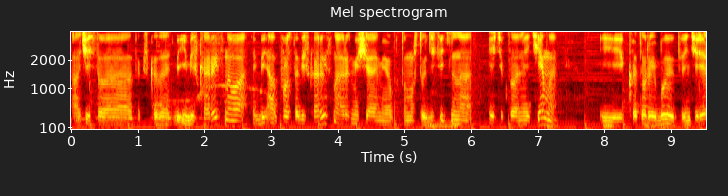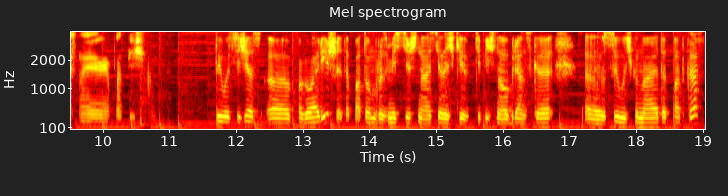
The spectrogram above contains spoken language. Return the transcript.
а, чисто, так сказать, и бескорыстного, а просто бескорыстно размещаем ее, потому что действительно есть актуальные темы, и которые будут интересны подписчикам ты вот сейчас э, поговоришь это, потом разместишь на стеночке типичного Брянска э, ссылочку на этот подкаст,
